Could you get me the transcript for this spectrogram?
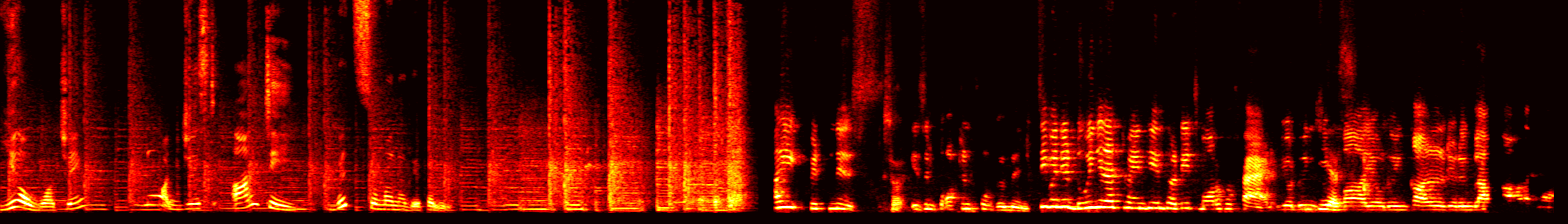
You're watching Not Just Aunty with Suman Adepalli. why fitness Sorry. is important for women. See, when you're doing it at 20 and 30, it's more of a fad. You're doing Zumba, Yes. you're doing cult, you're doing blah, blah, blah, blah.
